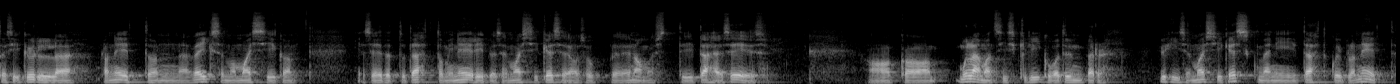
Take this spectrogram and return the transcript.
tõsi küll, planeet on väiksema massiga ja seetõttu täht domineerib ja see massikese asub enamasti tähe sees. aga mõlemad siiski liiguvad ümber ühise massikeskme, nii täht kui planeet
